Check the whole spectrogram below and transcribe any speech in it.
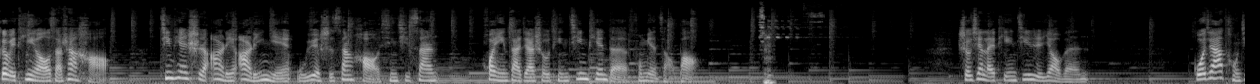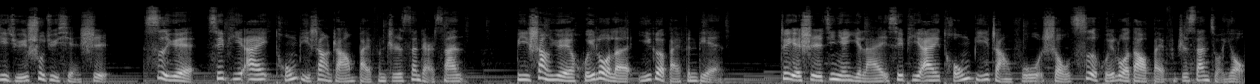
各位听友，早上好！今天是二零二零年五月十三号，星期三，欢迎大家收听今天的封面早报。首先来听今日要闻。国家统计局数据显示，四月 CPI 同比上涨百分之三点三，比上月回落了一个百分点，这也是今年以来 CPI 同比涨幅首次回落到百分之三左右。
